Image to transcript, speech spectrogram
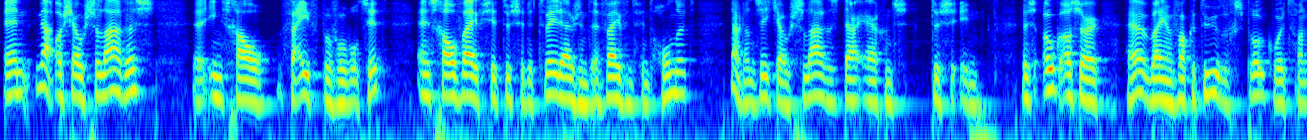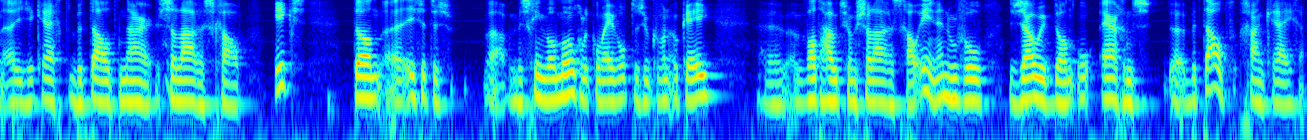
En nou, als jouw salaris uh, in schaal 5 bijvoorbeeld zit, en schaal 5 zit tussen de 2000 en 2500, nou, dan zit jouw salaris daar ergens tussenin. Dus ook als er hè, bij een vacature gesproken wordt van uh, je krijgt betaald naar salarisschaal X, dan uh, is het dus misschien wel mogelijk om even op te zoeken van oké, uh, wat houdt zo'n salarisschaal in en hoeveel zou ik dan ergens uh, betaald gaan krijgen?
